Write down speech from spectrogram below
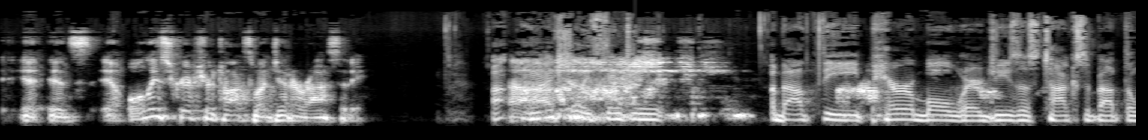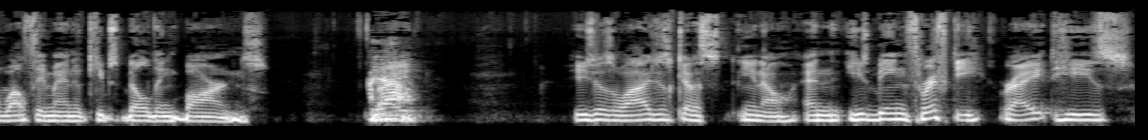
It, it's it, only scripture talks about generosity. I'm actually uh, thinking about the parable where Jesus talks about the wealthy man who keeps building barns. Right? Yeah. He says, well, I just got to, you know, and he's being thrifty, right? He's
